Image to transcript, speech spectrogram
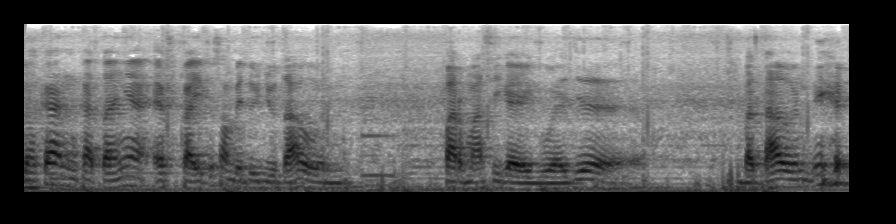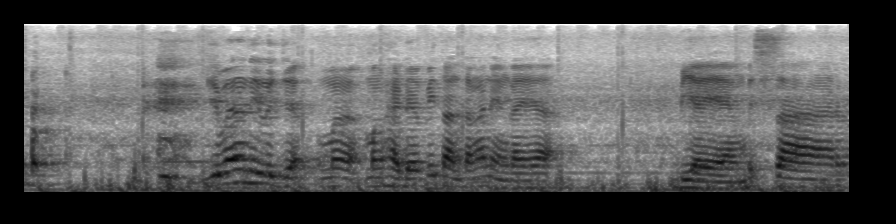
Bahkan katanya FK itu sampai tujuh tahun farmasi kayak gue aja 4 tahun. Nih gimana nih lu menghadapi tantangan yang kayak biaya yang besar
